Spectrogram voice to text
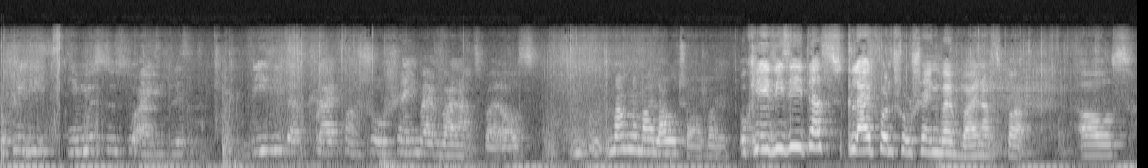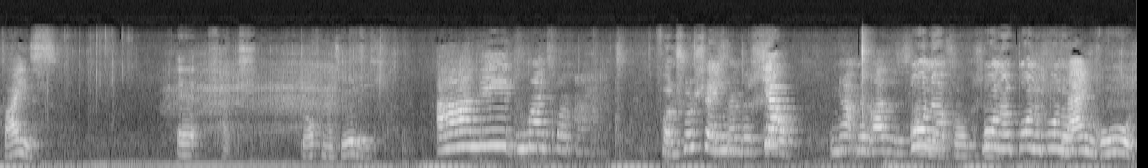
okay, die, die müsstest du eigentlich wissen. Wie sieht das Kleid von Cho Sheng beim Weihnachtsball aus? Mach nochmal lauter, weil. Okay, wie sieht das Kleid von Cho Sheng beim Weihnachtsball aus? Weiß. Äh, falsch. Doch, natürlich. Ah, nee, du meinst von... Von Cho Sheng. Ja, Ich hab mir gerade das Bohne. Bohne, Bohne, Bohne. Nein, rot.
